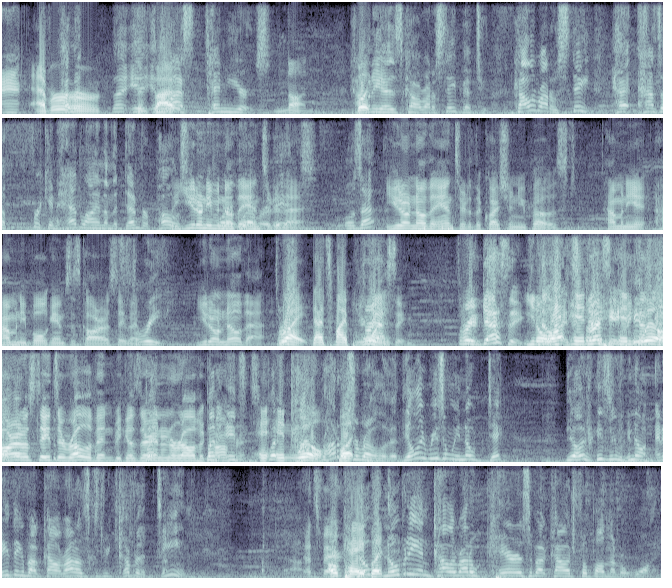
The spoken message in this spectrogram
Eh, ever many- or uh, in, in the I last ten years? none. How But many has Colorado State been to? Colorado State ha- has a freaking headline on the Denver Post. you don't even know the answer it to that. is. What was that? You don't know the answer to the question you posed. How many how many bowl games has Colorado State been? Three. You don't know that. right, that's my point. You're guessing. You're guessing. You know No, what? It's And- three and because Will- Colorado State's irrelevant because they're in an irrelevant but conference. It's, but and Will, Colorado's but- irrelevant. The only reason we know Dick, the only reason we know anything about Colorado is because we cover the team. That's fair. Okay, No- but nobody in Colorado cares about college football. Number one,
